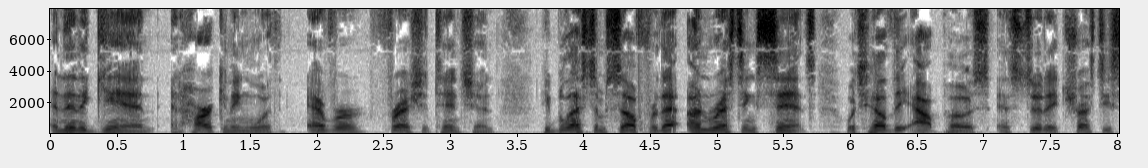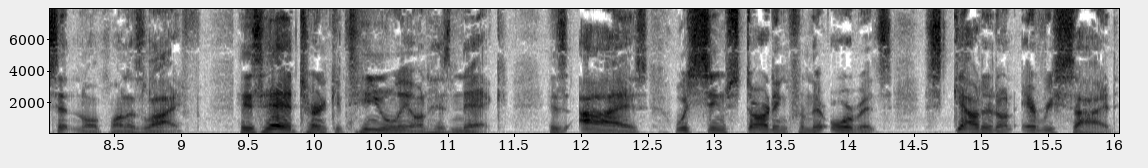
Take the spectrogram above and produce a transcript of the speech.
And then again, and hearkening with ever fresh attention, he blessed himself for that unresting sense which held the outposts and stood a trusty sentinel upon his life. His head turned continually on his neck. His eyes, which seemed starting from their orbits, scouted on every side,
